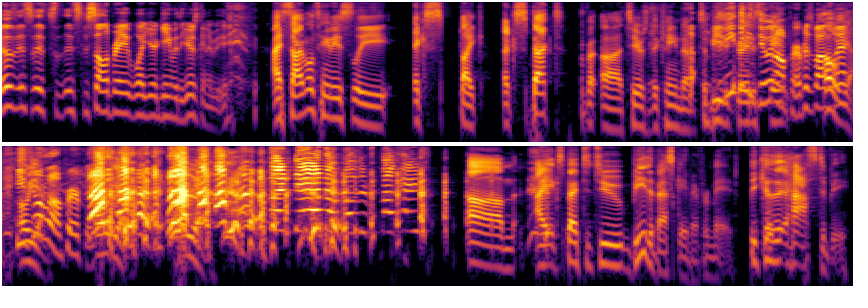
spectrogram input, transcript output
It was, it's, it's, it's to celebrate what your game of the year is going to be. I simultaneously ex- like expect uh, Tears of the Kingdom to be Do the you think he's greatest doing it on purpose? By the Oh, way, yeah. he's Oh, doing yeah. it on purpose. Oh yeah. Oh, yeah. Um, I expect it to be the best game ever made because it has to be.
